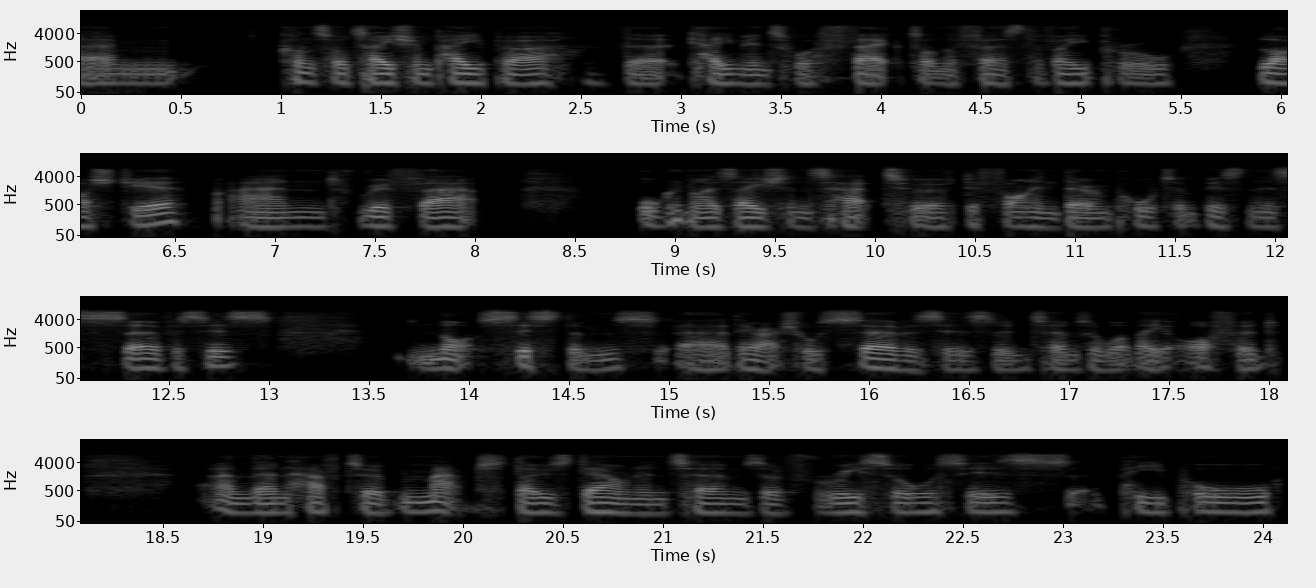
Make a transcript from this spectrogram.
um, consultation paper that came into effect on the 1st of April last year. And with that, organizations had to have defined their important business services not systems, uh, their actual services in terms of what they offered, and then have to have mapped those down in terms of resources, people,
